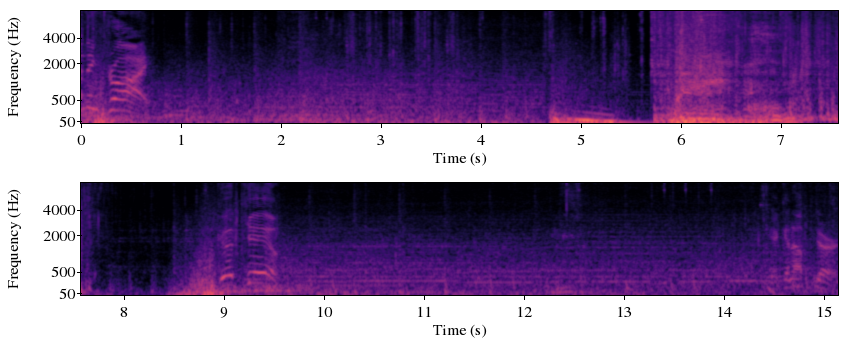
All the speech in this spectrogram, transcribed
Running dry! Good kill. Kicking up dirt.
